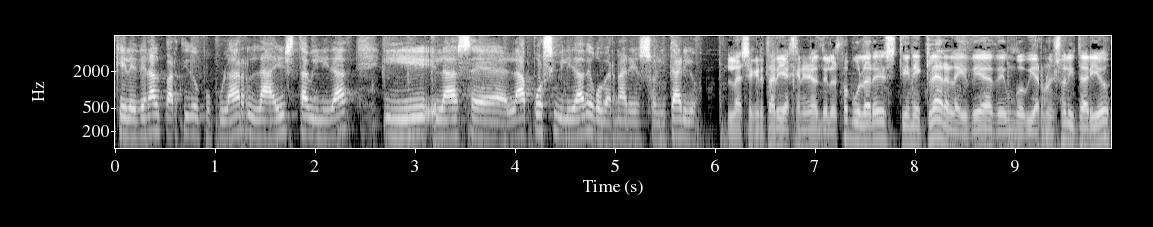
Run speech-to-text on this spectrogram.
que le den al Partido Popular la estabilidad y eh, la posibilidad de gobernar en solitario. La secretaria general de los populares tiene clara la idea de un gobierno en solitario,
